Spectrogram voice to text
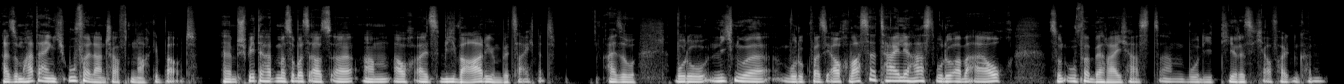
Also man hat eigentlich Uferlandschaften nachgebaut. Ähm, später hat man sowas als, äh, ähm, auch als Vivarium bezeichnet. Also, wo du nicht nur, wo du quasi auch Wasserteile hast, wo du aber auch so einen Uferbereich hast, ähm, wo die Tiere sich aufhalten können.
